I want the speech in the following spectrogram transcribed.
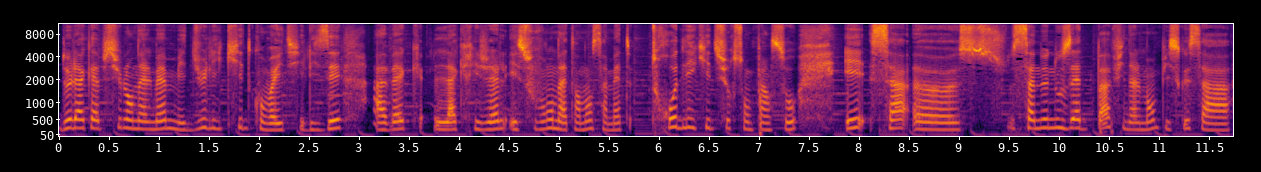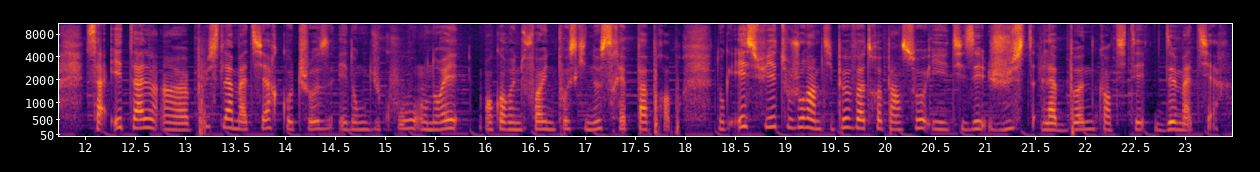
de la capsule en elle-même, mais du liquide qu'on va utiliser avec l'acrygel. Et souvent, on a tendance à mettre trop de liquide sur son pinceau et ça, euh, ça ne nous aide pas finalement puisque ça, étale euh, plus la matière qu'autre chose. Et donc du coup, on aurait encore une fois une pose qui ne serait pas propre. Donc essuyez toujours un petit peu votre pinceau et utilisez juste la bonne quantité de matière.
